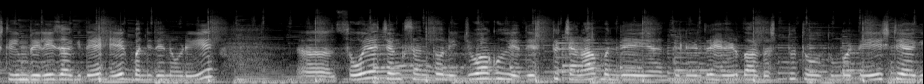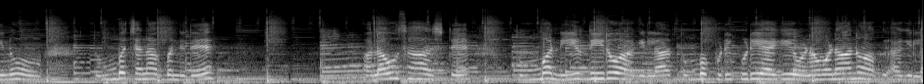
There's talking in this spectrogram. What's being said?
ಸ್ಟೀಮ್ ರಿಲೀಸ್ ಆಗಿದೆ. ಹೇಗೆ ಬಂದಿದೆ ನೋಡಿ. ಸೋಯಾ ಚಂಕ್ಸ್ ಅಂತೂ ನಿಜವಾಗೂ ಅದೆಷ್ಟು ಚೆನ್ನಾಗಿ ಬಂದಿದೆ ಅಂತೇಳಿ ಹೇಳಿದ್ರೆ ಹೇಳಬಾರ್ದಷ್ಟು ತುಂಬ ಟೇಸ್ಟಿಯಾಗಿನೂ ತುಂಬ ಚೆನ್ನಾಗಿ ಬಂದಿದೆ. ಪಲಾವು ಸಹ ಅಷ್ಟೇ. ತುಂಬ ನೀರು ನೀರು ಆಗಿಲ್ಲ, ತುಂಬ ಪುಡಿ ಪುಡಿಯಾಗಿ, ಒಣ ಒಣನೂ ಆಗ್- ಆಗಿಲ್ಲ.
